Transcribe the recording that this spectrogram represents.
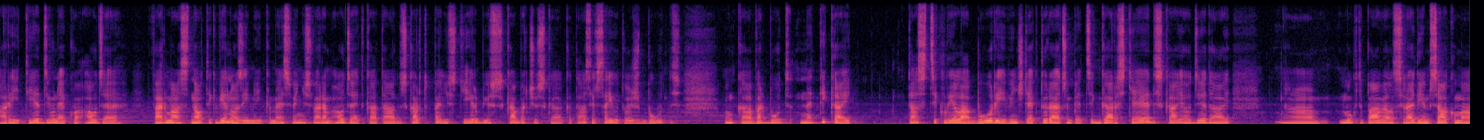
arī tie dzīvnieki, ko audzē fermās, nav tik viennozīmīgi, ka mēs viņus varam audzēt kā tādus kartupeļus, ķirbjus, kabačus, ka, ka tās ir sajūtošas būtnes un ka varbūt ne tikai tas, cik lielā būrī viņš tiek turēts un pie cik garas ķēdes, kā jau dziedāja uh, Mukta Pāvils raidījuma sākumā,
